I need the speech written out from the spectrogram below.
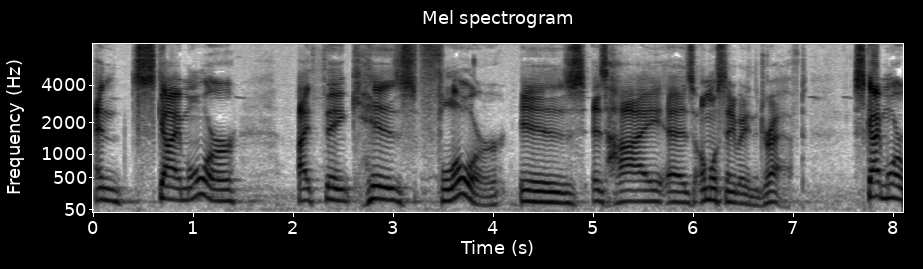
And Sky Moore, I think his floor is as high as almost anybody in the draft. Sky Moore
